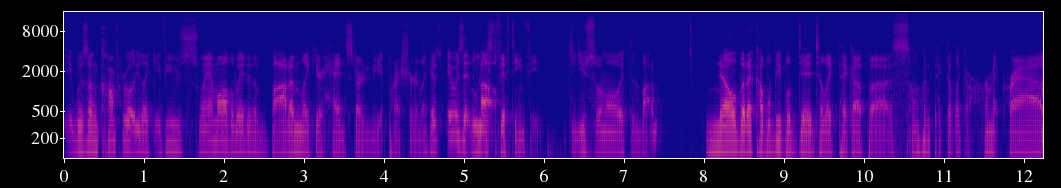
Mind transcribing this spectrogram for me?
it was uncomfortable. Like if you swam all the way to the bottom, like your head started to get pressure. Like it was, it was at least Oh. 15 feet. Did you swim all the way to the bottom? No, but a couple people did to like pick up. Uh, someone picked up like a hermit crab,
